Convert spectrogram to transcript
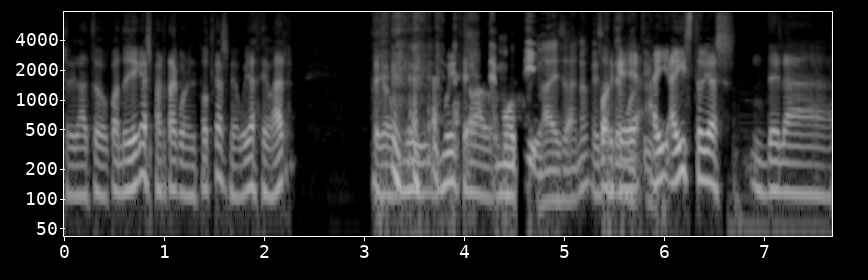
relato. Cuando llegue a Espartaco en el podcast me voy a cebar, pero muy, muy cebado. te motiva esa, ¿no? Porque hay, historias de la,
